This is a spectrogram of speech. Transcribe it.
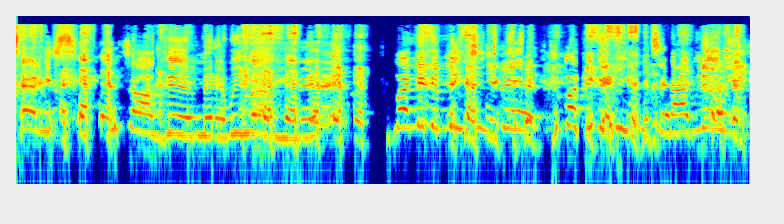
Teddy, it's, it's all good, man. We love you, man. My nigga Beachy said, my nigga Beachy said, I knew it.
